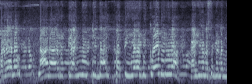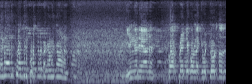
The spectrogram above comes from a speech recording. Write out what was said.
പറയാലോ നാലായിരത്തി അഞ്ഞൂറ്റി നാൽപ്പത്തി ഏഴ് കോടി രൂപ കഴിഞ്ഞ ദിവസങ്ങളിലും ധനാരിപ്പത്തിൽ പുറത്തുവിട്ട കണക്കാണ്. എങ്ങനെയാണ് കോർപ്പറേറ്റ് കൊള്ളയ്ക്ക് വിട്ടുകൊടുത്തത്?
